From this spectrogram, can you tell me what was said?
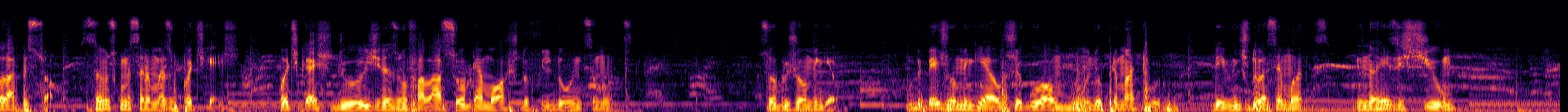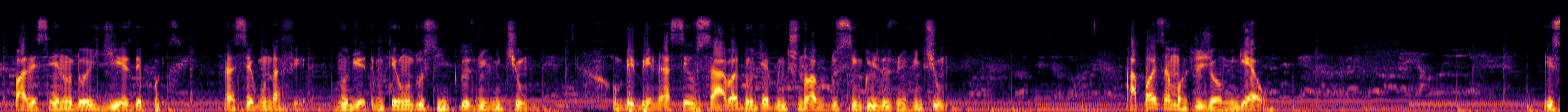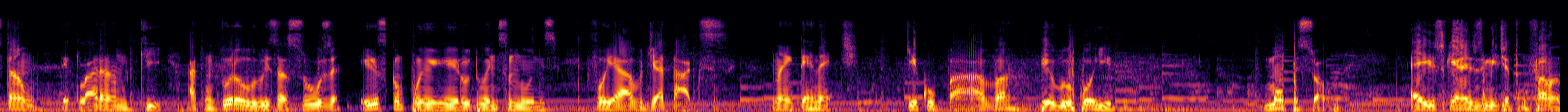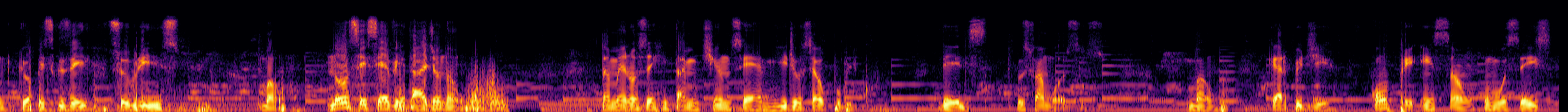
Olá pessoal, estamos começando mais um podcast. No podcast de hoje nós vamos falar sobre a morte do filho do Whindersson Nunes, sobre o João Miguel. O bebê João Miguel chegou ao mundo prematuro, de 22 semanas, e não resistiu, falecendo dois dias depois, na segunda-feira, no dia 31 de 5 de 2021. O bebê nasceu sábado, dia 29 de 5 de 2021. Após a morte de João Miguel, estão declarando que a cantora Luísa Souza, ex-companheiro do Edson Nunes, foi alvo de ataques na internet, que culpava pelo ocorrido. Bom, pessoal, é isso que as mídias estão falando, que eu pesquisei sobre isso. Bom, não sei se é verdade ou não. Também não sei quem está mentindo, se é a mídia ou se é o público deles, os famosos. Bom, quero pedir compreensão com vocês,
